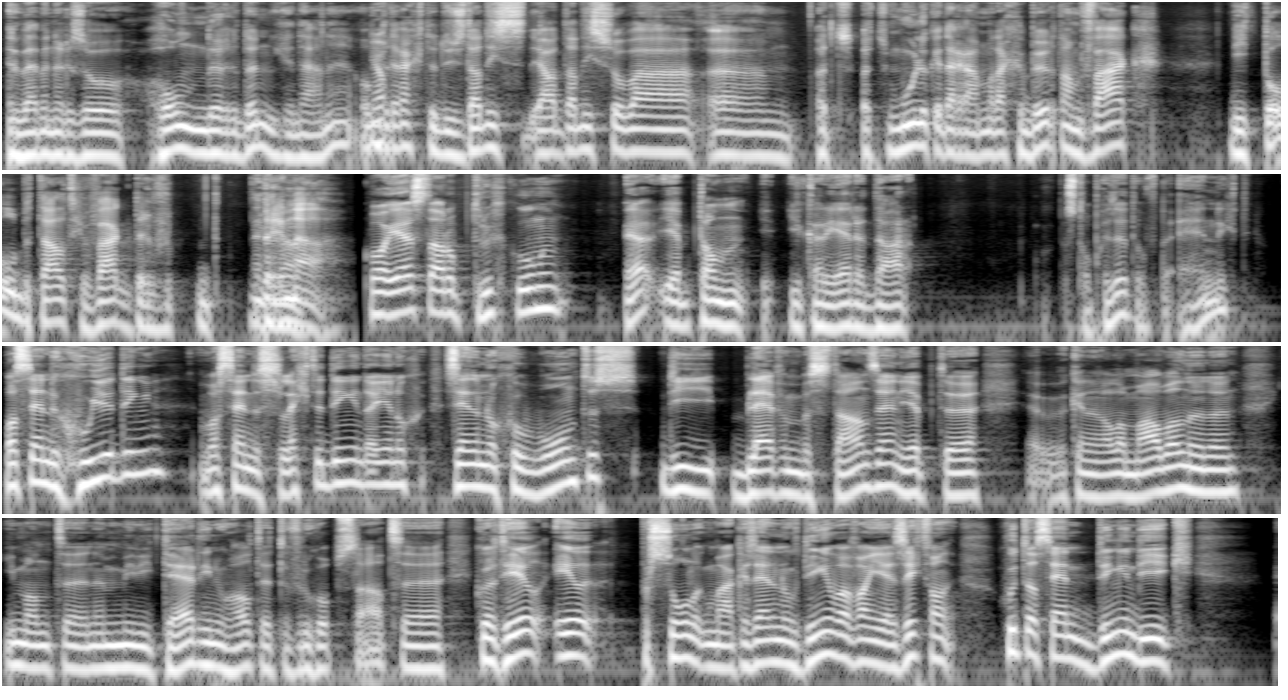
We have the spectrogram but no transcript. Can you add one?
En we hebben er zo honderden gedaan, hè, opdrachten. Dus dat is, ja, dat is zo wat eh, het, het moeilijke daaraan. Maar dat gebeurt dan vaak, die tol betaalt je vaak der, daarna. Ik wou juist daarop terugkomen. Ja, je hebt dan je carrière daar stopgezet of beëindigd. Wat zijn de goede dingen? Wat zijn de slechte dingen dat je nog... Zijn er nog gewoontes die blijven bestaan zijn? Je hebt, eh, we kennen allemaal wel een, iemand, een militair die nog altijd te vroeg opstaat. Eh, ik wil het heel, heel persoonlijk maken. Zijn er nog dingen waarvan jij zegt van... Goed, dat zijn dingen die ik...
